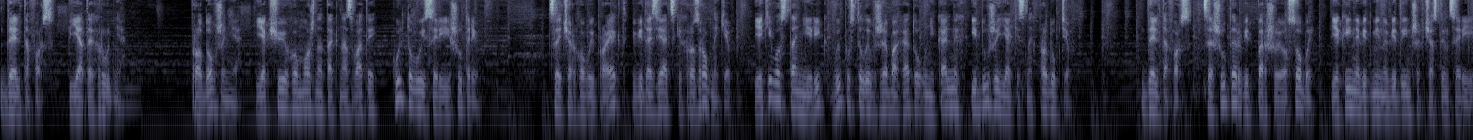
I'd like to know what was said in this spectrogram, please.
Delta Force, 5 грудня. Продовження, якщо його можна так назвати, культової серії шутерів. Це черговий проект від азіатських розробників, які в останній рік випустили вже багато унікальних і дуже якісних продуктів. Delta Force – це шутер від першої особи, який, на відміну від інших частин серії,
